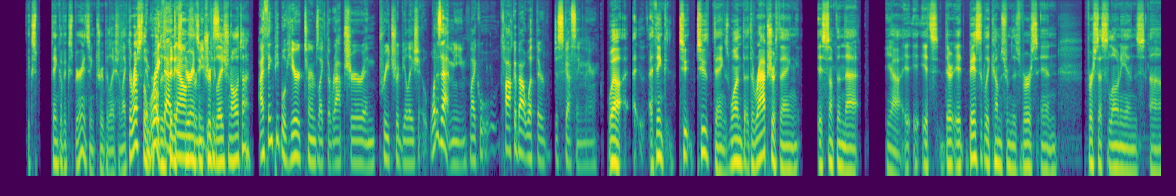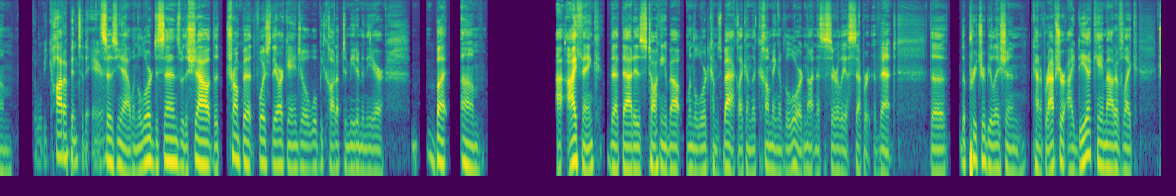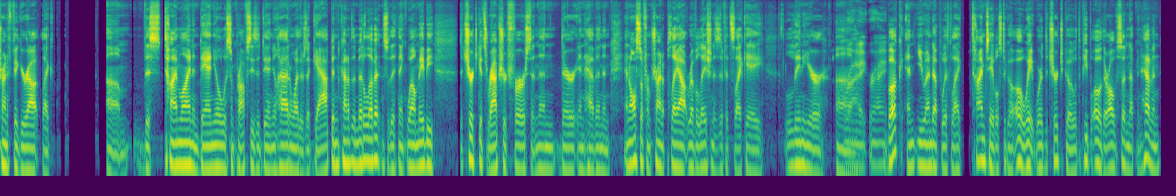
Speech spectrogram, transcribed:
think of experiencing tribulation like the rest of the And world has been experiencing tribulation all the time I think people hear terms like the rapture and pre-tribulation. What does that mean? Like, talk about what they're discussing there. Well, I, I think two two things. One, the, the rapture thing is something that, yeah, it, it, it's there. It basically comes from this verse in First Thessalonians. Um, That will be caught up into the air. it says, "Yeah, when the Lord descends with a shout, the trumpet, voice of the archangel, will be caught up to meet him in the air." But um, I, I think that that is talking about when the Lord comes back, like in the coming of the Lord, not necessarily a separate event. The the pre-tribulation kind of rapture idea came out of like trying to figure out like um, this timeline in Daniel with some prophecies that Daniel had and why there's a gap in kind of the middle of it. And so they think, well, maybe the church gets raptured first and then they're in heaven. And, and also from trying to play out Revelation as if it's like a linear um, right, right. book. And you end up with like timetables to go, oh, wait, where'd the church go? With the people, oh, they're all of a sudden up in heaven.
